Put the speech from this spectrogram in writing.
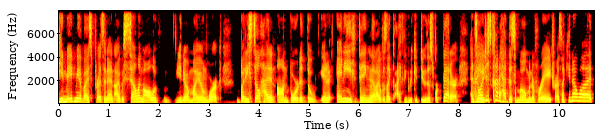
he made me a vice president. I was selling all of you know my own work, but he still hadn't onboarded the you know anything that I was like, I think we could do this work better. And right. so I just kind of had this moment of rage where I was like, you know what,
